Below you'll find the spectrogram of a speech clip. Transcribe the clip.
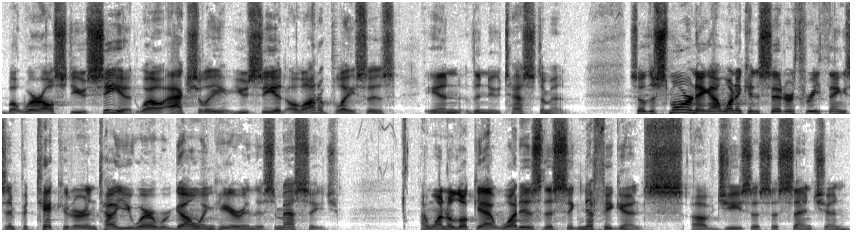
but where else do you see it? Well, actually, you see it a lot of places in the New Testament. So, this morning, I want to consider three things in particular and tell you where we're going here in this message. I want to look at what is the significance of Jesus' ascension,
